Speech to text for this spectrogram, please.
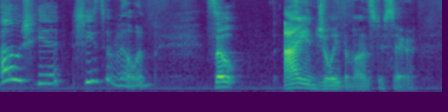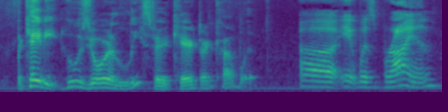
oh shit, she's a villain. So I enjoyed the monster, Sarah. But Katie, who was your least favorite character in Cobweb? Uh, it was Brian,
